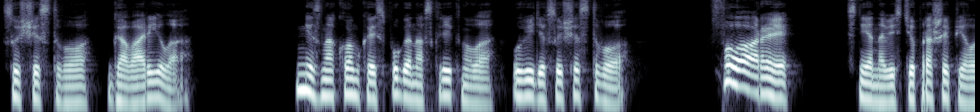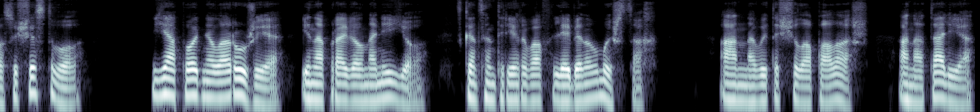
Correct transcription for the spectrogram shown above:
существо говорило. Незнакомка испуганно вскрикнула, увидев существо. «Форы!» – с ненавистью прошипело существо. Я поднял оружие и направил на нее, сконцентрировав лебен в мышцах. Анна вытащила палаш, а Наталья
